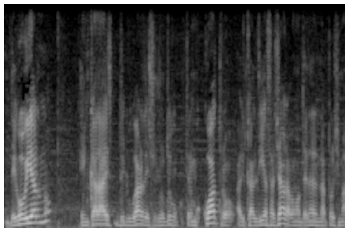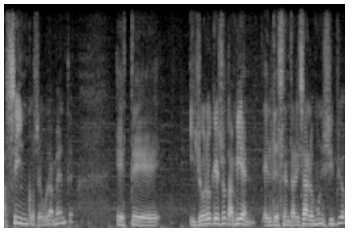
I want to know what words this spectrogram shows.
de gobierno en cada lugar de eso. Yo tenemos cuatro alcaldías allá, ahora vamos a tener en la próxima cinco seguramente. Este, y yo creo que eso también, el descentralizar los municipios,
